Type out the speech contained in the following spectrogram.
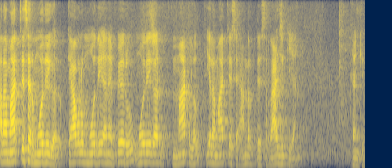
అలా మార్చేశారు మోదీ గారు. కేవలం మోదీ అనే పేరు మోదీ గారి మాటలు ఇలా మార్చేశాయి ఆంధ్రప్రదేశ్ రాజకీయాన్ని. థ్యాంక్ యూ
